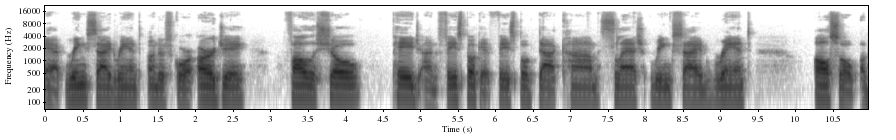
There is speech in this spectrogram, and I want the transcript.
at ringside rant underscore RJ. Follow the show page on Facebook at facebook.com slash ringside rant. Also, a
